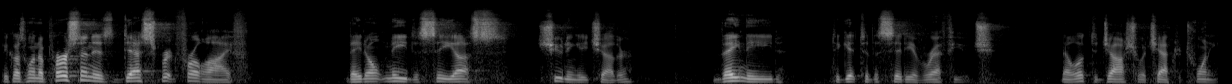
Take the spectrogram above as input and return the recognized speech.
Because when a person is desperate for life, they don't need to see us shooting each other. They need to get to the city of refuge. Now look to Joshua chapter 20.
